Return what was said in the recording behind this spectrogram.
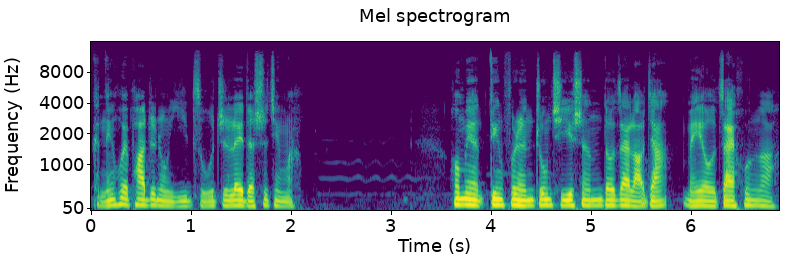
肯定会怕这种彝族之类的事情嘛。后面丁夫人终其一生都在老家，没有再婚啊。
